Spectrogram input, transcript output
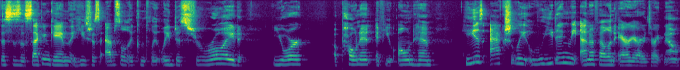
This is the second game that he's just absolutely completely destroyed your opponent if you own him. He is actually leading the NFL in air yards right now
